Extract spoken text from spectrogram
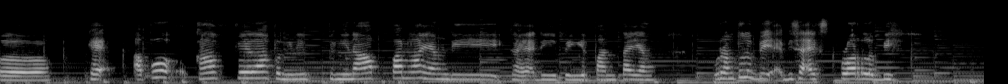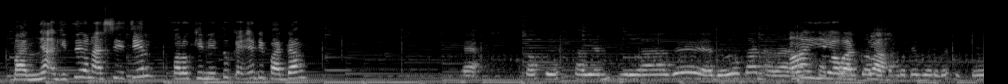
Eh, kayak apa kafe lah, pengini, penginapan lah yang di kayak di pinggir pantai yang orang tuh lebih bisa explore lebih banyak gitu ya nasi Cin. Kalau kini tuh kayaknya di Padang. Kafe sekalian villa gue ya dulu kan ada. Ah, iya, betul. Angkotnya baru ke situ.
